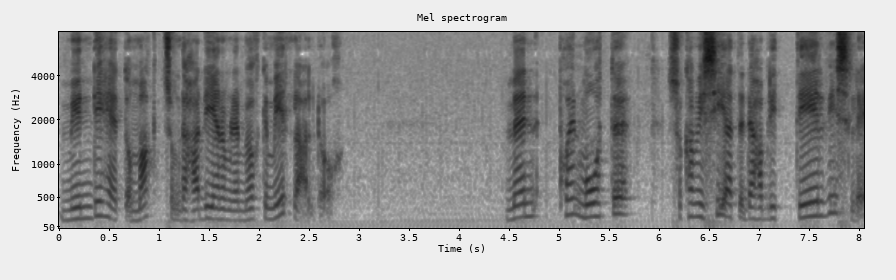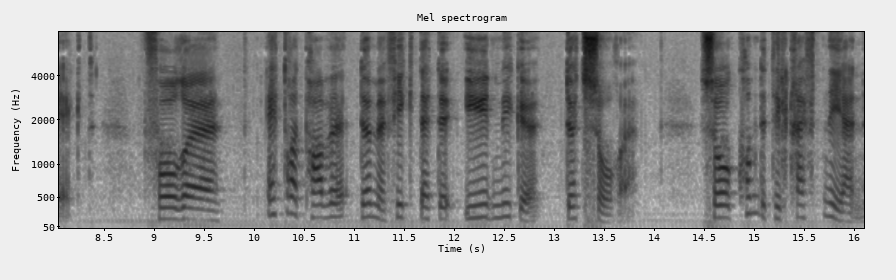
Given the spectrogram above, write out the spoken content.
myndighet og makt som det hadde gjennom den mørke middelalder. Men på en måte så kan vi si at det har blitt delvis lekt. For uh, etter at pavedømmet fikk dette ydmyke dødsåret, så kom det til kreftene igjen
